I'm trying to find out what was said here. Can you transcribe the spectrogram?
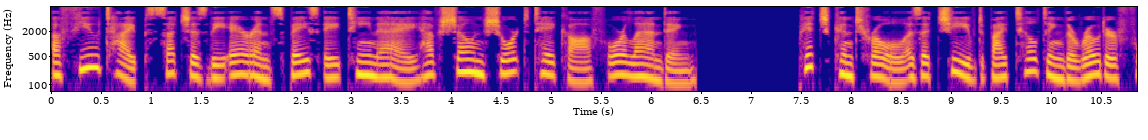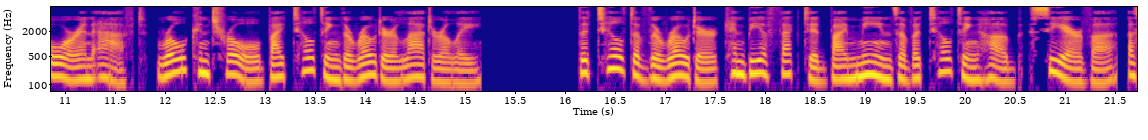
A few types such as the Air and Space 18A have shown short takeoff or landing. Pitch control is achieved by tilting the rotor fore and aft, roll control by tilting the rotor laterally. The tilt of the rotor can be affected by means of a tilting hub a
